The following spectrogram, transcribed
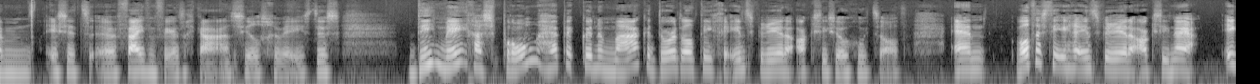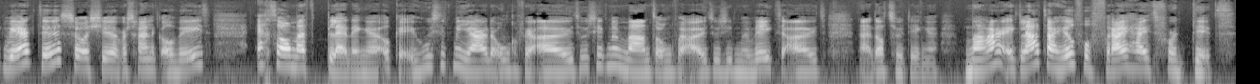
um, is het uh, eh, 45k aan sales geweest. Dus die mega sprong heb ik kunnen maken doordat die geïnspireerde actie zo goed zat. En wat is die geïnspireerde actie? Nou ja, ik werk dus, zoals je waarschijnlijk al weet, echt al met planningen. Oké, hoe ziet mijn jaar er ongeveer uit? Hoe ziet mijn maand er ongeveer uit? Hoe ziet mijn week eruit? Nou, dat soort dingen. Maar ik laat daar heel veel vrijheid voor dit.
